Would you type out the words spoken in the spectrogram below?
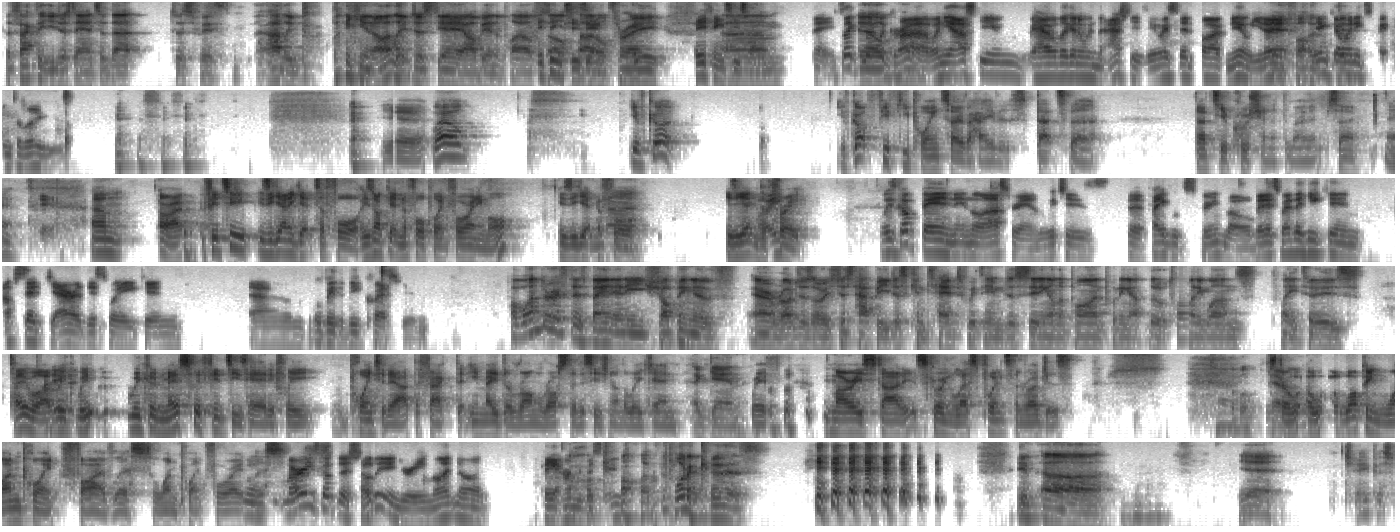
the fact that you just answered that just with hardly blinking an eyelid, just yeah, I'll be in the playoffs. He I'll thinks he's start in. all three. he thinks he's home. Um, Hey, It's like Yeah, Will well, McGrath. When you ask him how are they're going to win the Ashes, he always said 5 0. You don't, Yeah, 5, you don't go yeah. in expecting to lose. Yeah. Well, you've got you've got 50 points over Havers. That's the that's your cushion at the moment. So yeah. Yeah. Um, all right. Fitzy, is he going to get to four? He's not getting to 4.4 anymore. Is he getting to No. four? Is he getting Well, to he- three? Well, he's got Ben in the last round, which is the fabled spoon bowl, but it's whether he can upset Jared this week and um, will be the big question. I wonder if there's been any shopping of Aaron Rodgers, or he's just happy, just content with him just sitting on the pine, putting up little 21s, 22s. Tell you what, we, we, we could mess with Fitzy's head if we pointed out the fact that he made the wrong roster decision on the weekend Again, with Murray starting scoring less points than Rodgers. terrible. Just a, terrible. a, a whopping 1.5 less, 1.48 Well, less. Murray's got the shoulder injury. He might not be Oh, 100%. God, what a curse. If, uh, yeah. Cheapest.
